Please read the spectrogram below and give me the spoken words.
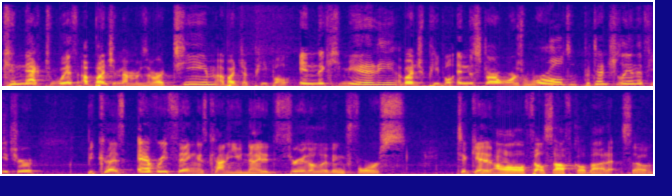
connect with a bunch of members of our team, a bunch of people in the community, a bunch of people in the Star Wars world, potentially in the future, because everything is kind of united through the living force to get all philosophical about it. So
